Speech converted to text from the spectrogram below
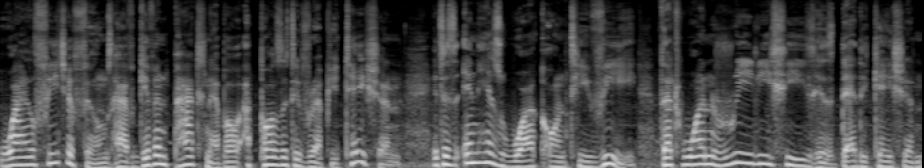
While feature films have given Pat Nebo a positive reputation, it is in his work on TV that one really sees his dedication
